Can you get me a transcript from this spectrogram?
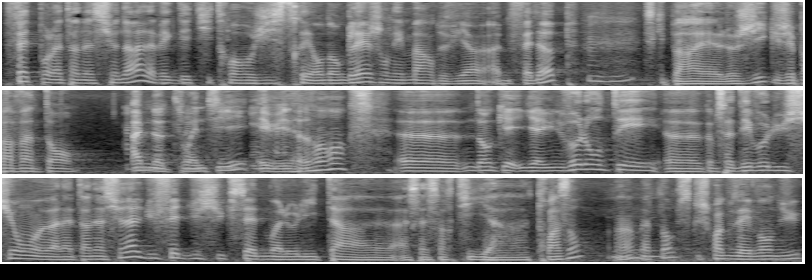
faite pour l'international avec des titres enregistrés en anglais. J'en ai marre de Viens I'm Fed Up, mhm. ce qui paraît logique. J'ai pas 20 ans I'm not 20, évidemment. Euh, donc il y a une volonté euh, comme ça d'évolution euh, à l'international du fait du succès de Moi Lolita à sa sortie il y a trois ans hein, mhm. maintenant, puisque je crois que vous avez vendu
